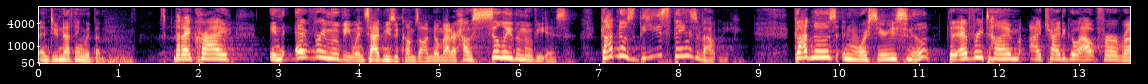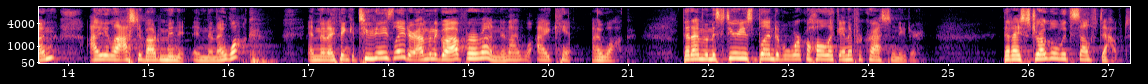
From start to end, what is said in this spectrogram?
and do nothing with them. That I cry in every movie when sad music comes on, no matter how silly the movie is. God knows these things about me. God knows, in a more serious note, that every time I try to go out for a run, I last about a minute and then I walk. And then I think two days later, I'm going to go out for a run, and I, I can't. I walk. That I'm a mysterious blend of a workaholic and a procrastinator. That I struggle with self doubt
